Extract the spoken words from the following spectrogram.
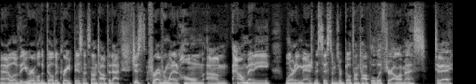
and I love that you were able to build a great business on top of that. Just for everyone at home, um, how many learning management systems are built on top of Lifter LMS today?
